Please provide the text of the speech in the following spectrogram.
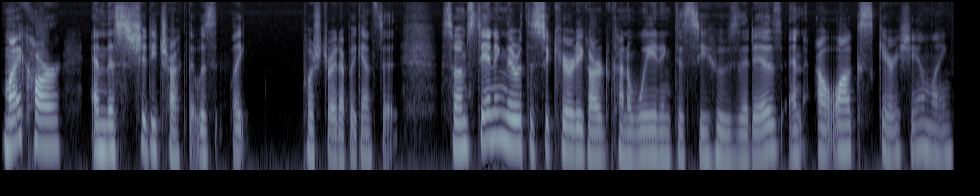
my car and this shitty truck that was like pushed right up against it. So I'm standing there with the security guard, kind of waiting to see whose it is. And out walks Gary Shandling.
